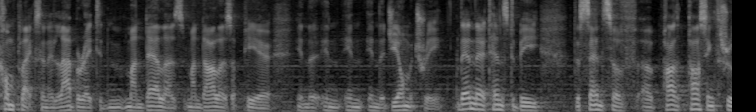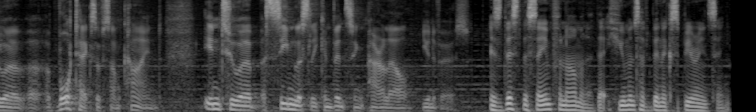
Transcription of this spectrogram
complex and elaborated mandalas, mandalas appear in the, in, in, in the geometry. Then there tends to be the sense of uh, pa passing through a, a, vortex of some kind into a, a seamlessly convincing parallel universe. Is this the same phenomena that humans have been experiencing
